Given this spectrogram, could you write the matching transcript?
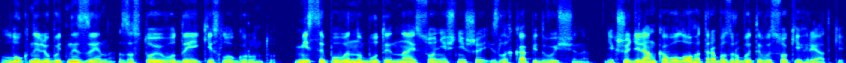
Лук не любить низин, застою води і кислого ґрунту. Місце повинно бути найсонячніше і злегка підвищене. Якщо ділянка волога, треба зробити високі грядки,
